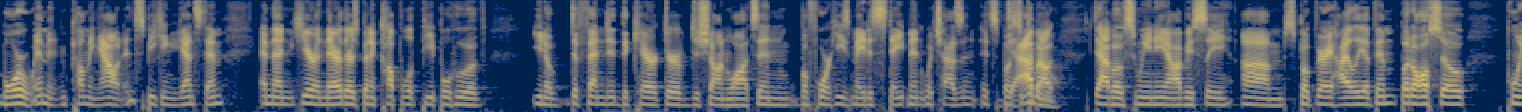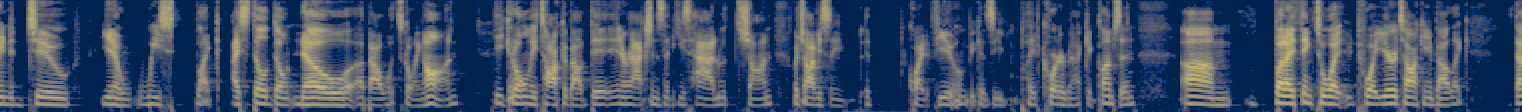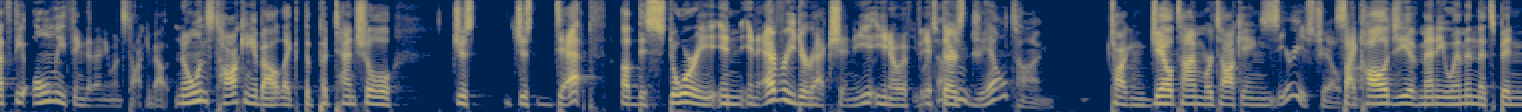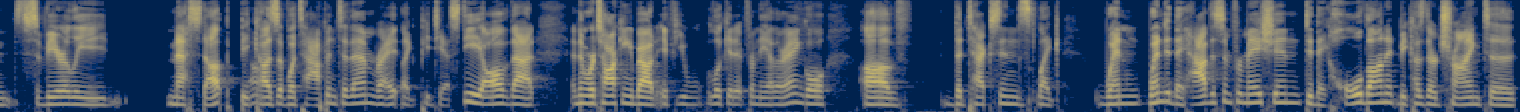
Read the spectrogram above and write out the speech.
more women coming out and speaking against him. And then here and there there's been a couple of people who have you know, defended the character of Deshaun Watson before he's made his statement, which hasn't. It's supposed to come Dabo. out. Dabo Swinney obviously um, spoke very highly of him, but also pointed to, you know, we like I still don't know about what's going on. He could only talk about the interactions that he's had with Sean, which obviously it, quite a few because he played quarterback at Clemson. Um, but I think to what to what you're talking about, like that's the only thing that anyone's talking about. No one's talking about like the potential, just just depth of this story in in every direction. You, you know, if We're if there's jail time talking jail time, we're talking serious jail time. psychology of many women that's been severely messed up because oh. of what's happened to them, right? Like PTSD, all of that. And then we're talking about if you look at it from the other angle of the Texans like when when did they have this information? Did they hold on it because they're trying to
